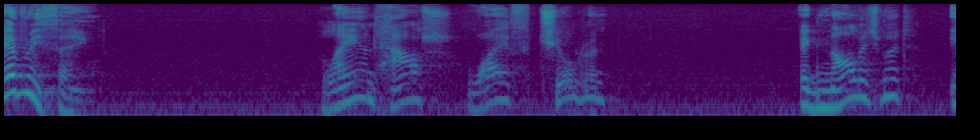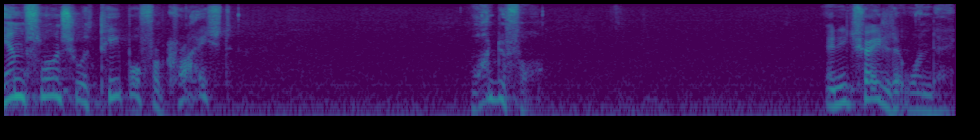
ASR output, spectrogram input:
Everything. Land, house, wife, children, acknowledgement, influence with people for Christ. Wonderful. And he traded it one day.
